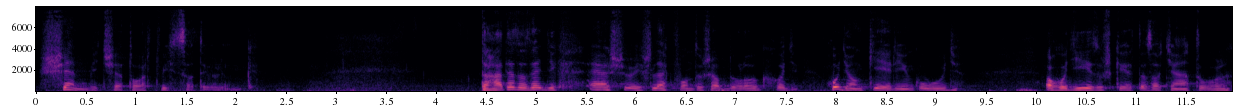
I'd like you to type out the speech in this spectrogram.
semmit se tart vissza tőlünk. Tehát ez az egyik első és legfontosabb dolog, hogy hogyan kérjünk úgy, ahogy Jézus kért az atyától,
